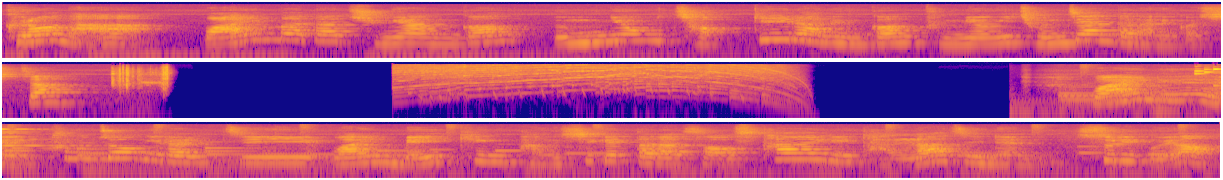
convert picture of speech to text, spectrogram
그러나 와인마다 중요한 건 음용 적기라는 건 분명히 존재한다는 것이죠. 와인은 품종이랄지 와인 메이킹 방식에 따라서 스타일이 달라지는 술이고요.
